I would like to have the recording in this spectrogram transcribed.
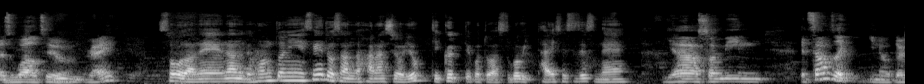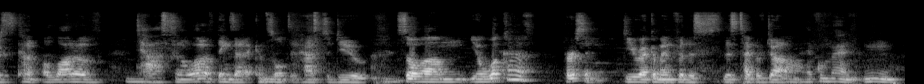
as well too, right? そうだね。なので本当に生徒さんの話をよく聞くってことはすごい大切ですね。Yeah, so I mean, it sounds like, you know, there's kind of a lot of tasks and a lot of things that a consultant has to do. So, um, you know, what kind of person do you recommend for this this type of job? レコメン、うん。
